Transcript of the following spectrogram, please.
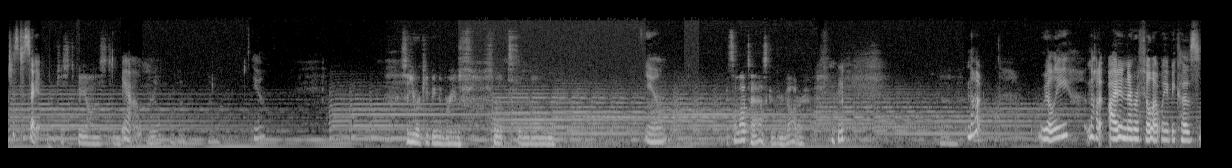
Just to say it. Just to be honest and Yeah. real. Yeah. So you were keeping a brave front and um, Yeah. It's a lot to ask of your daughter. yeah. Not really. Not. I didn't ever feel that way because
